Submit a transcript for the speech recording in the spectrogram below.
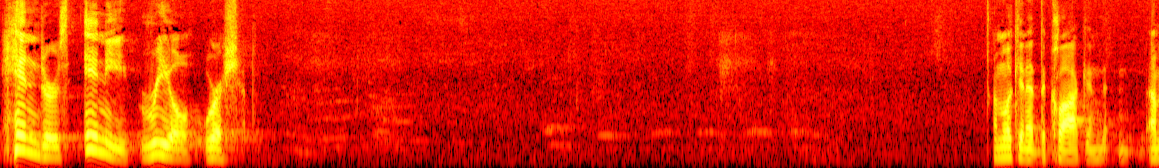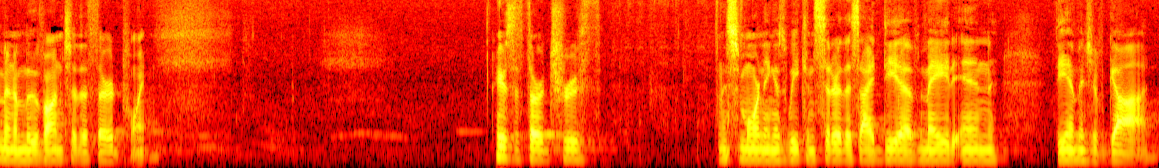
hinders any real worship. I'm looking at the clock and I'm going to move on to the third point. Here's the third truth this morning as we consider this idea of made in the image of God.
